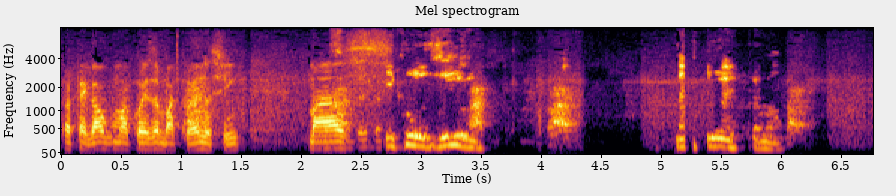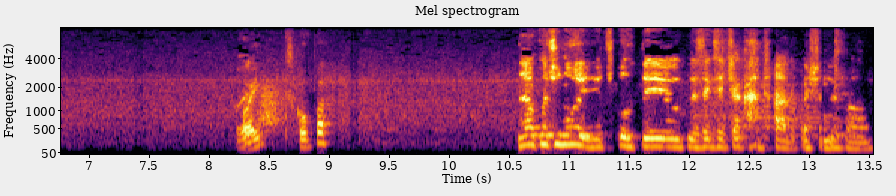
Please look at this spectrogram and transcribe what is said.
pra pegar alguma coisa bacana, assim. Mas. Inclusive. Tá bom. Oi? Desculpa? Não, continue, eu te cortei, eu pensei que você tinha acabado, continue falando.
